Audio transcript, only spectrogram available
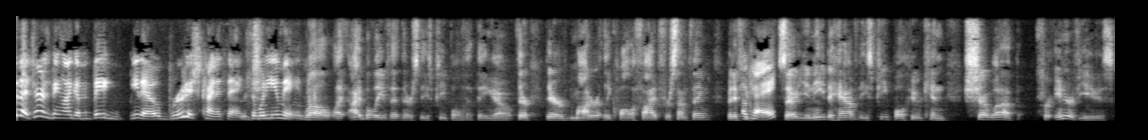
of that term as being like a big, you know, brutish kind of thing. So what do you mean? Well, like I believe that there's these people that they go they're they're moderately qualified for something, but if you, Okay. so you need to have these people who can show up for interviews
